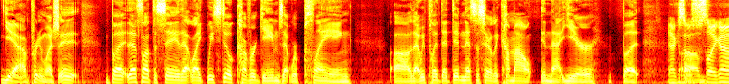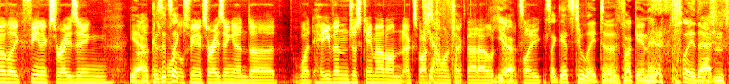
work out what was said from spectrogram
Yeah, pretty much. It, but that's not to say that like we still cover games that we're playing uh, that we played that didn't necessarily come out in that year. But Yeah, because I was just like, oh, like Fenyx Rising. Um, Yeah, uh, 'cause it's like- Fenyx Rising and uh, what Haven just came out on Xbox, Yeah, and I want to check that out. Yeah. it's like it's like it's too late to fucking play that. And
